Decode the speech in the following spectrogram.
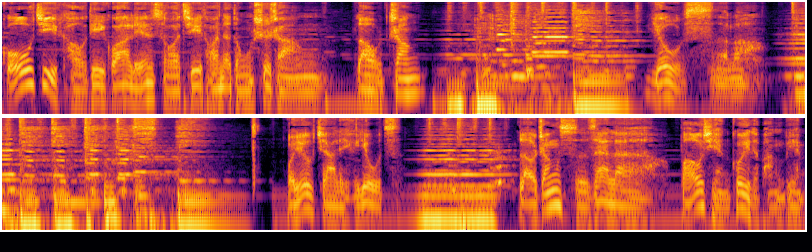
国际烤地瓜连锁集团的董事长老张又死了，我又加了一个“又”字。老张死在了保险柜的旁边，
